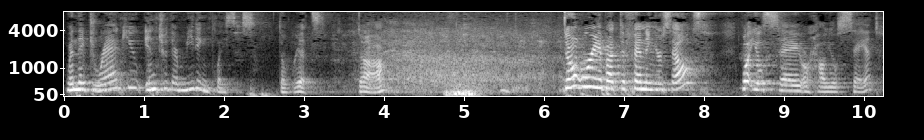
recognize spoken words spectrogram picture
when they drag you into their meeting places, the Ritz, duh. Don't worry about defending yourselves what you'll say or how you'll say it.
